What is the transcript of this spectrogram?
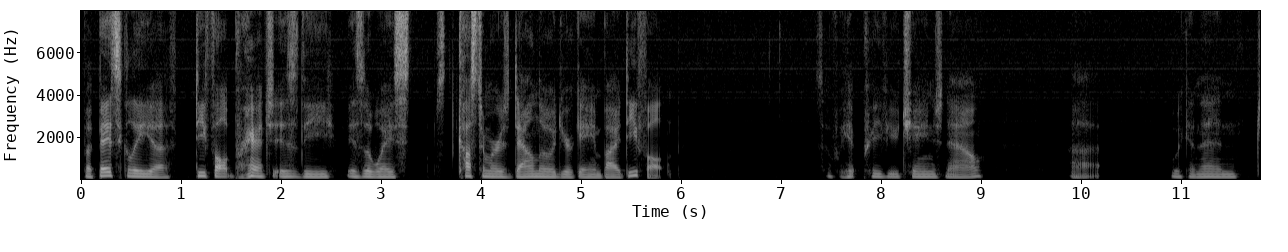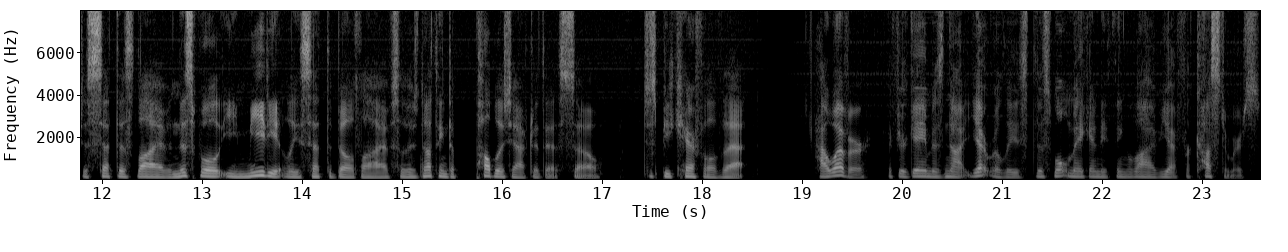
but basically, a default branch is the is the way customers download your game by default. So if we hit preview change now, uh, we can then just set this live, and this will immediately set the build live. So there's nothing to publish after this. So just be careful of that. However, if your game is not yet released, this won't make anything live yet for customers.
